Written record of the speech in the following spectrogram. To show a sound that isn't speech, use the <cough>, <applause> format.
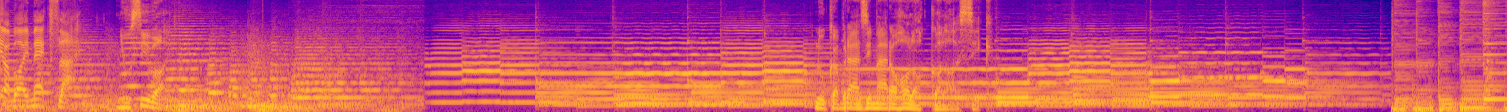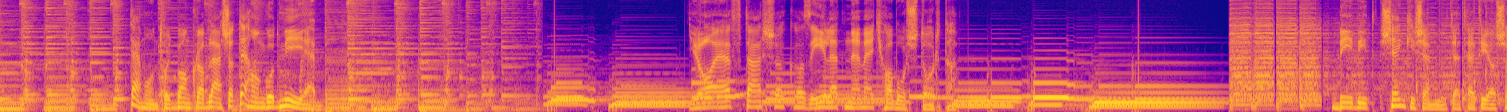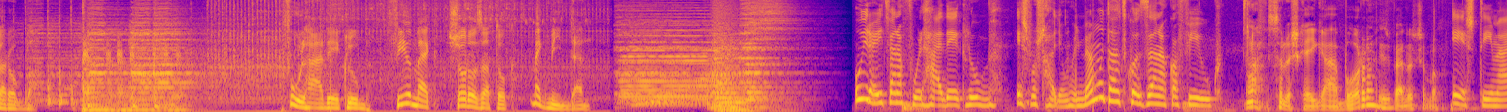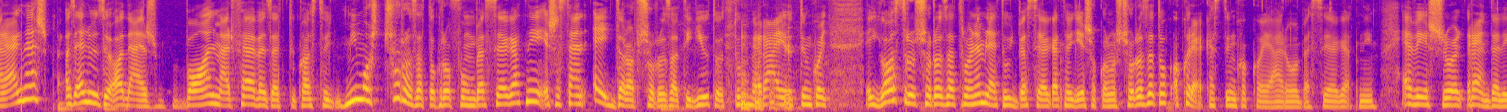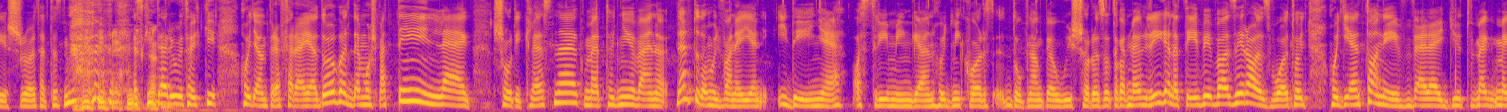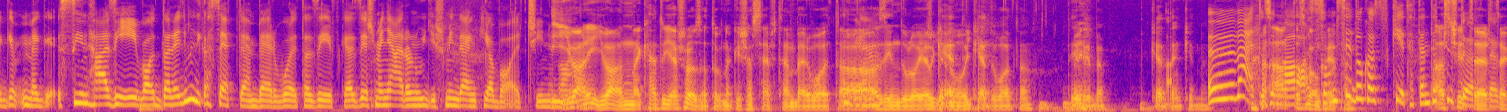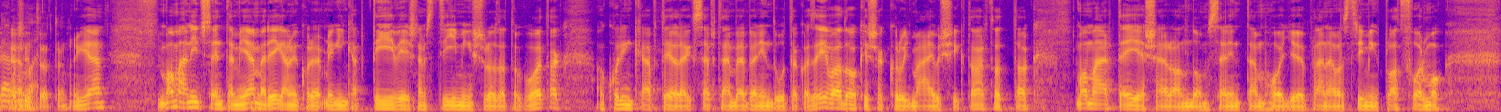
Mi a baj, McFly? Nyuszi vagy? Luca Brázi már a halakkal alszik. Te mondd, hogy bankrablás, a te hangod mélyebb. Ja, F-társak, az élet nem egy habos torta. Bébit senki sem ültetheti a sarokba. Full HD Klub. Filmek, sorozatok, meg minden. Újra itt van a Full HD Klub, és most hagyom, hogy bemutatkozzanak a fiúk. Ah, Szöröskei Gábor. És Bárdos Csaba. És Tímár Ágnes. Az előző adásban már felvezettük azt, hogy mi most sorozatokról fogunk beszélgetni, és aztán egy darab sorozatig jutottunk, mert rájöttünk, hogy egy gasztrosorozatról nem lehet úgy beszélgetni, hogy és akkor most sorozatok, akkor elkezdtünk a kajáról beszélgetni. Evésről, rendelésről, tehát ez, <laughs> ez kiderült, hogy ki hogyan preferálja a dolgot, de most már tényleg sorik lesznek, mert hogy nyilván nem tudom, hogy van-e ilyen idénye a streamingen, hogy mikor dobnak be új sorozatokat, mert régen a tévében azért az volt, hogy, hogy ilyen tanévvel együtt, meg, meg, meg színházi évaddal, egy mindig a szeptember volt az évkezdés, mert nyáron úgyis mindenki a balcsin Így van, így van, meg hát ugye a sorozatoknak is a szeptember volt a, az indulója, ugyanúgy. Ked, ked volt a tévében. Keddenként meg. Ö, változom, Hát, a, az a konkrétan. szomszédok az két hetente Az csütörtökön. Csütörtök. Igen. Ma már nincs szerintem ilyen, mert régen, amikor még inkább tévé és nem streaming sorozatok voltak, akkor inkább tényleg szeptemberben indultak az évadok, és akkor úgy májusig tartottak. Ma már teljesen random szerintem, hogy pláne a streaming platformok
